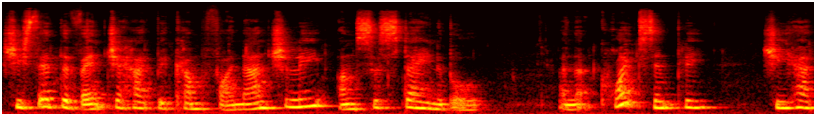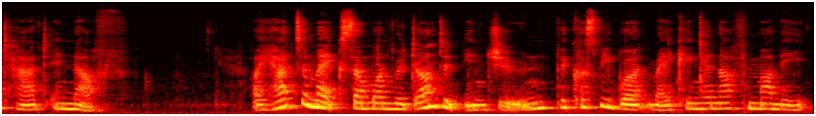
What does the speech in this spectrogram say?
she said the venture had become financially unsustainable and that quite simply she had had enough. I had to make someone redundant in June because we weren't making enough money,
